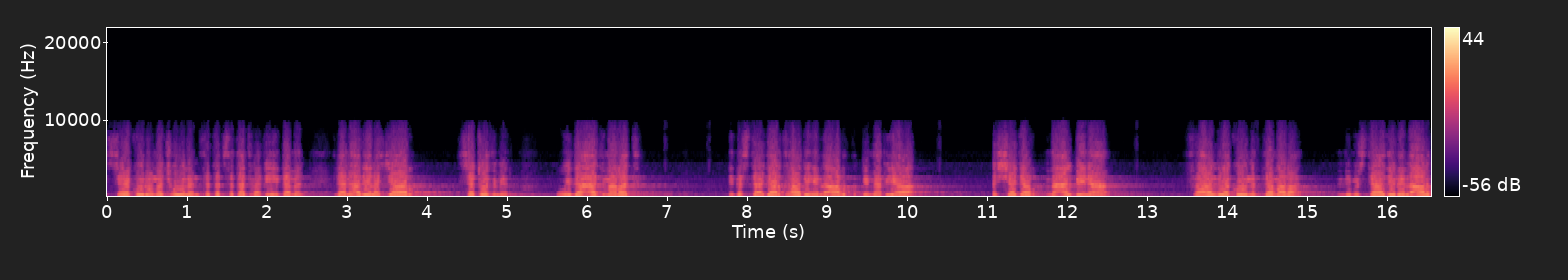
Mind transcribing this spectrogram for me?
سيكون مجهولا ستدفع فيه ثمن. لأن هذه الأشجار ستثمر. وإذا أثمرت إذا استأجرت هذه الأرض بما فيها الشجر مع البناء فهل يكون الثمرة لمستاجر الأرض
